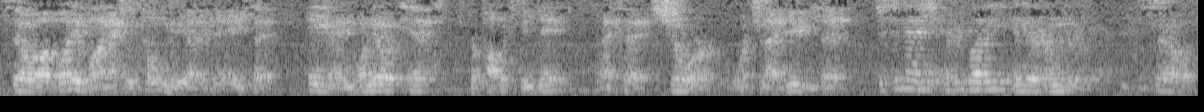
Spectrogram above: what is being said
So, a buddy of mine actually told me the other day, he said, Hey man, you want to know a tip for public speaking? And I said, Sure, what should I do? He said, Just imagine everybody in their underwear. So,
